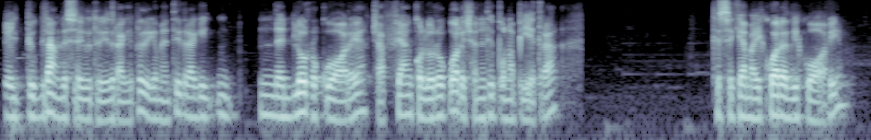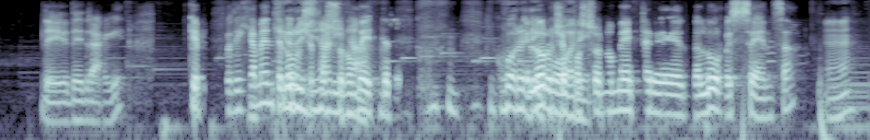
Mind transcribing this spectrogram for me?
è il, più grande segreto dei draghi, praticamente i draghi nel loro cuore, cioè a fianco al loro cuore c'è tipo una pietra che si chiama il cuore dei cuori dei, dei draghi, che praticamente che loro ci possono mettere il cuore che loro cuori. ci possono mettere la loro essenza eh?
